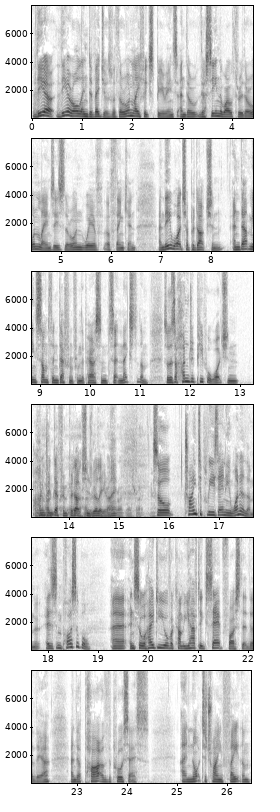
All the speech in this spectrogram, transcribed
they're they're all individuals with their own life experience and they're they're seeing the world through their own lenses their own way of, of thinking and they watch a production and that means something different from the person sitting next to them so there's 100 people watching 100 different Yeah, productions 100, really that's right right. That's right. so trying to please any one of them is impossible. Uh, and so, how do you overcome? You have to accept first that they're there and they're part of the process, and not to try and fight them.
